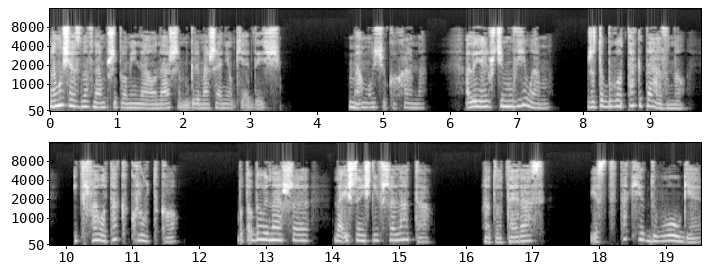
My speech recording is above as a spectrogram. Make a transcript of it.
Mamusia znów nam przypomina o naszym grymaszeniu kiedyś. Mamusiu kochana, ale ja już ci mówiłam, że to było tak dawno i trwało tak krótko, bo to były nasze najszczęśliwsze lata. A to teraz jest takie długie,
